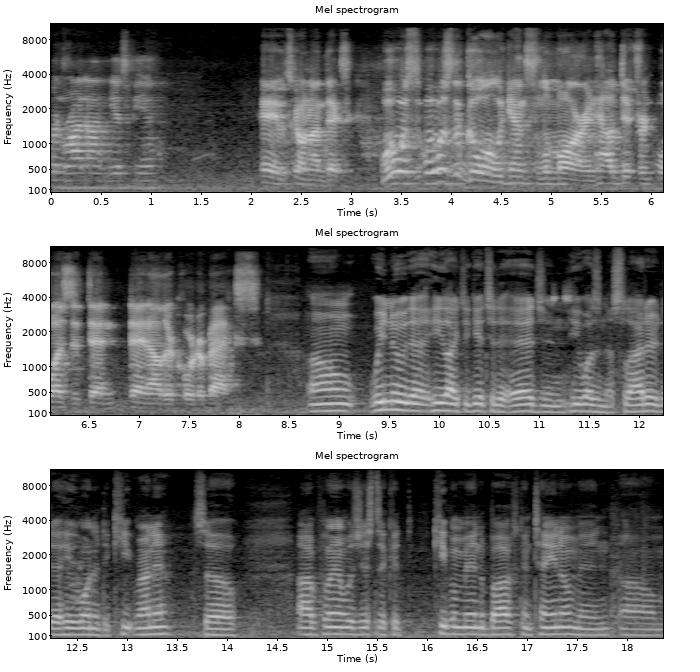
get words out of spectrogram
Ron on ESPN. Hey, what's going on, Dex? What was what was the goal against Lamar, and how different was it than than other quarterbacks? Um, we knew that he liked to get to the edge, and he wasn't a slider. That he wanted to keep running. So our plan was just to keep him in the box, contain him, and um,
